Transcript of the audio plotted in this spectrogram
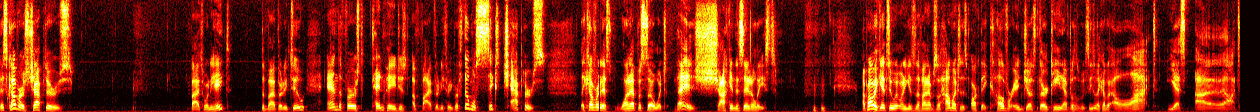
This covers chapters 528 the 532 and the first 10 pages of 533. Roughly almost six chapters. They cover this one episode, which that is shocking to say the least. I'll probably get to it when you get to the final episode how much of this arc they cover in just 13 episodes. It seems like they cover a lot. Yes, a lot.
